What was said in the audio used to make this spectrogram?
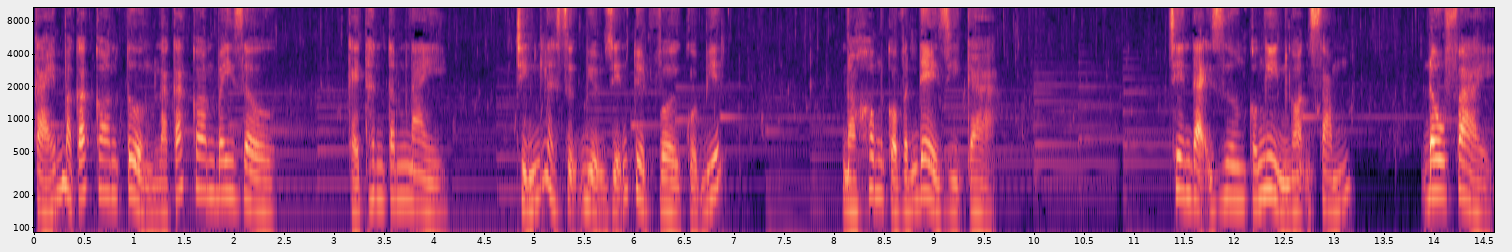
Cái mà các con tưởng là các con bây giờ, cái thân tâm này chính là sự biểu diễn tuyệt vời của biết. Nó không có vấn đề gì cả trên đại dương có nghìn ngọn sóng. Đâu phải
